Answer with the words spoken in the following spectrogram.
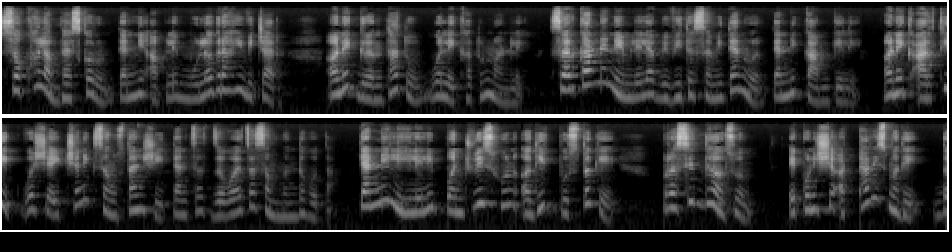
सखोल अभ्यास करून त्यांनी आपले मूलग्राही विचार अनेक ग्रंथातून व लेखातून मांडले. सरकारने नेमलेल्या विविध समित्यांवर त्यांनी काम केले. अनेक आर्थिक व शैक्षणिक संस्थांशी त्यांचा जवळचा संबंध होता. त्यांनी लिहिलेली पंचवीसहून अधिक पुस्तके प्रसिद्ध असून एकोणीसशे अठ्ठावीसमध्ये the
